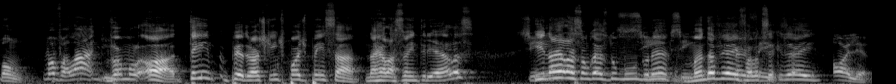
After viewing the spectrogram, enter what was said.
Bom, vamos falar? Vamos. Ó, tem, Pedro, acho que a gente pode pensar na relação entre elas Sim. e na relação com o resto do mundo, Sim, né? sim. Manda ver aí, fala o que você Perfeito. quiser aí. Olha,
